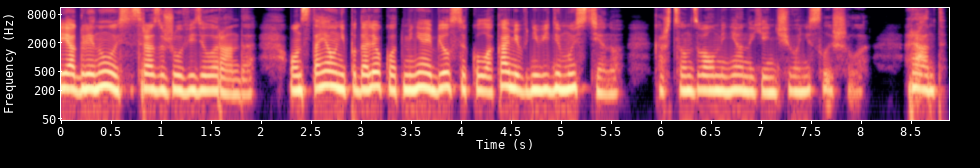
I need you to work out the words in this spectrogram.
Я оглянулась и сразу же увидела Ранда. Он стоял неподалеку от меня и бился кулаками в невидимую стену. Кажется, он звал меня, но я ничего не слышала. «Ранд!»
